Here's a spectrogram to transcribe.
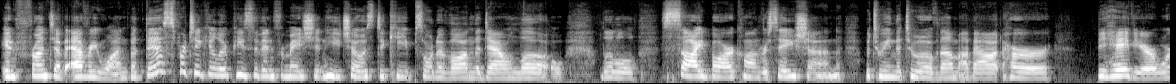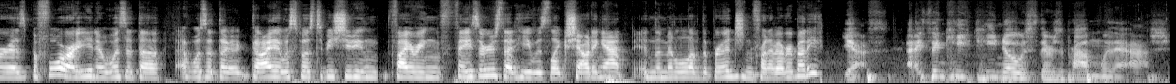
in front of everyone. But this particular piece of information he chose to keep sort of on the down low. Little sidebar conversation between the two of them about her behavior whereas before you know was it the was it the guy that was supposed to be shooting firing phasers that he was like shouting at in the middle of the bridge in front of everybody Yes, I think he he knows there's a problem with Ash.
